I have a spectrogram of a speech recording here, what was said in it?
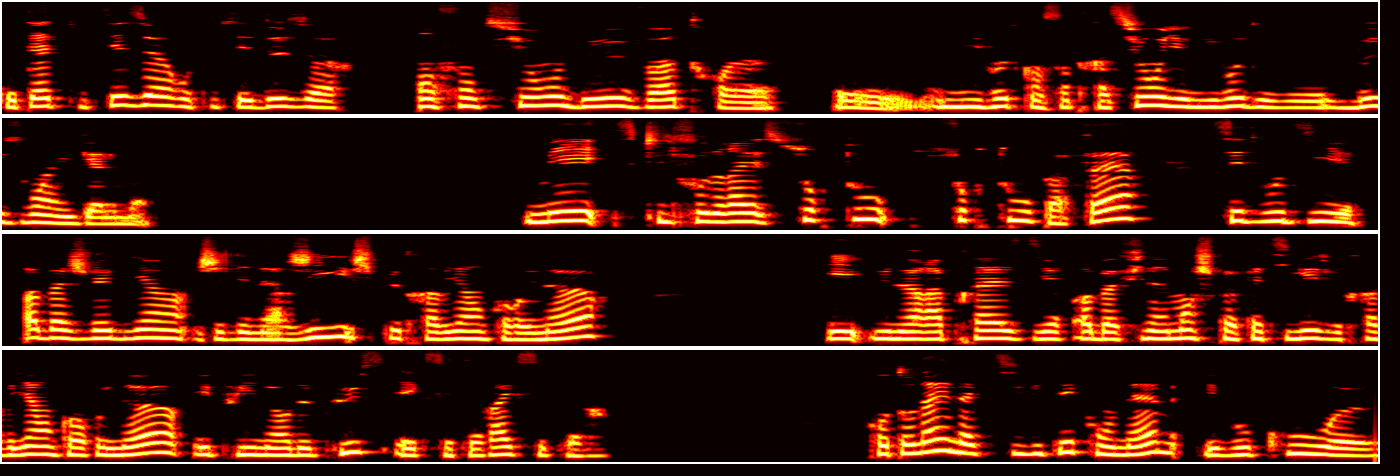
peut-être toutes les heures ou toutes les deux heures, en fonction de votre euh, euh, niveau de concentration et au niveau de vos besoins également. Mais ce qu'il faudrait surtout, surtout pas faire, c'est de vous dire, ah bah je vais bien, j'ai de l'énergie, je peux travailler encore une heure, et une heure après se dire, ah bah finalement je suis pas fatiguée, je vais travailler encore une heure, et puis une heure de plus, etc., etc. Quand on a une activité qu'on aime, et beaucoup euh,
